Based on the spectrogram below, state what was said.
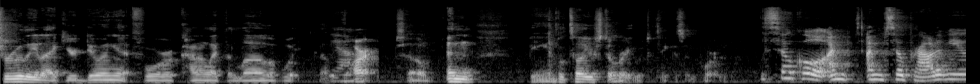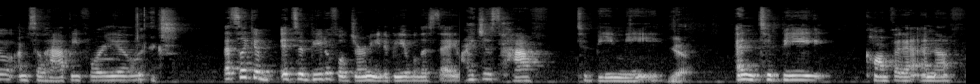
truly like you're doing it for kind of like the love of what of Yeah. art so and being able to tell your story which i think is important It's so cool. I'm I'm so proud of you. I'm so happy for you. thanks That's like a it's a beautiful journey to be able to say, I just have to be me. Yeah. And to be confident enough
